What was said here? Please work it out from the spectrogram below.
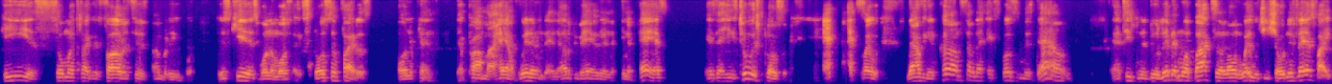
He is so much like his father. It's unbelievable. This kid is one of the most explosive fighters on the planet. The problem I have with him and other people have in the, in the past is that he's too explosive. so now we can calm some of that explosiveness down and teach him to do a little bit more boxing along the way, which he showed in his last fight.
